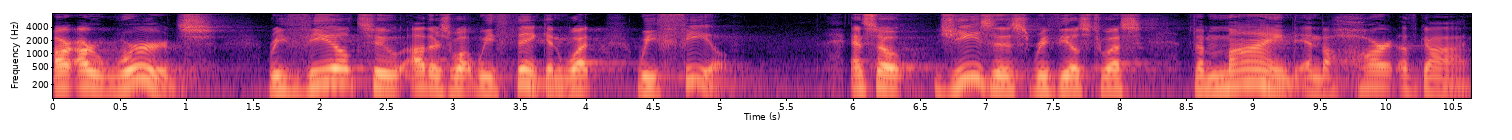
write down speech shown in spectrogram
Our, our words reveal to others what we think and what we feel. And so Jesus reveals to us the mind and the heart of God.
